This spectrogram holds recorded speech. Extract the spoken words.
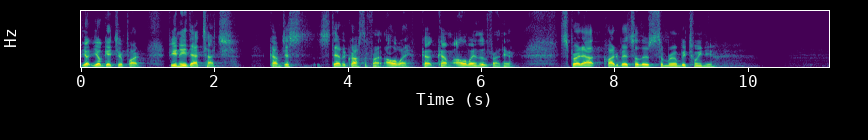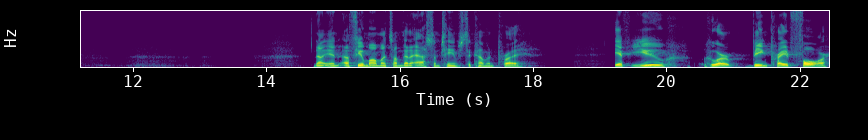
you'll, get your part. If you need that touch, come just stand across the front, all the way. Come all the way into the front here. Spread out quite a bit so there's some room between you. Now, in a few moments, I'm going to ask some teams to come and pray. If you who are being prayed for,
